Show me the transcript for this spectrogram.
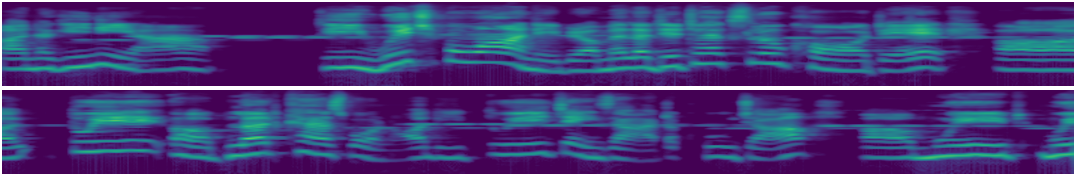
အာနဂီနီကဒီ witch ဘဝကနေပြီးတော့ Maledictus လို့ခေါ်တဲ့အာသွေး blood cast ပေါ့နော်ဒီသွေးကျိန်စာတစ်ခုကြောင့်အာမွေမွေ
